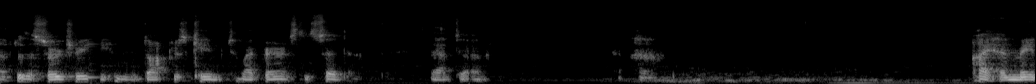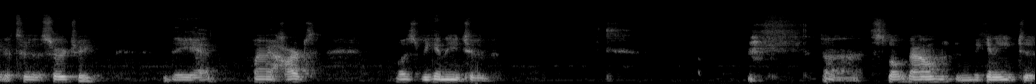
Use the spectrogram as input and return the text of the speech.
after the surgery, the doctors came to my parents and said that uh, uh, I had made it through the surgery. They had my heart was beginning to uh, slow down and beginning to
